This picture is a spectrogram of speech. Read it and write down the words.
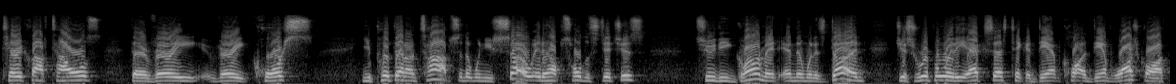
terry cloth towels that are very very coarse. You put that on top so that when you sew, it helps hold the stitches to the garment, and then when it's done, just rip away the excess. Take a damp cloth, damp washcloth,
